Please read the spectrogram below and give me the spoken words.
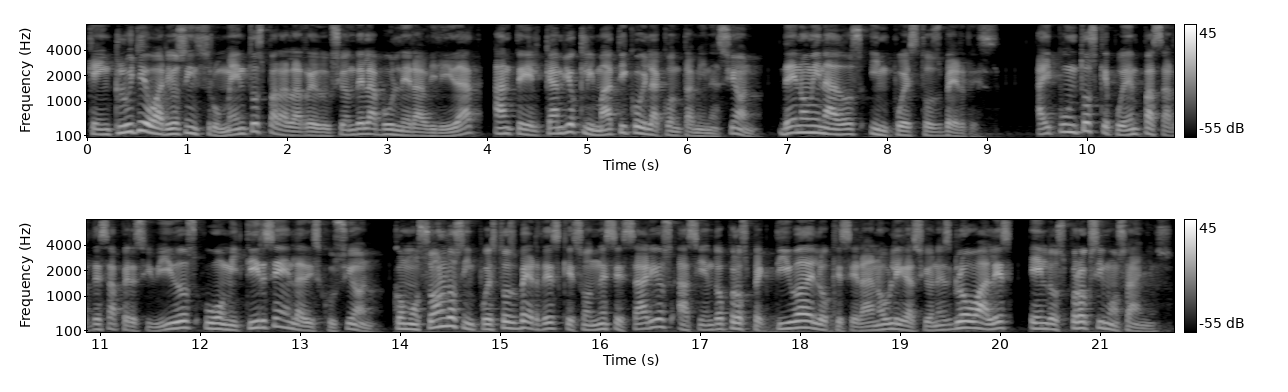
que incluye varios instrumentos para la reducción de la vulnerabilidad ante el cambio climático y la contaminación, denominados impuestos verdes. Hay puntos que pueden pasar desapercibidos u omitirse en la discusión, como son los impuestos verdes que son necesarios haciendo prospectiva de lo que serán obligaciones globales en los próximos años.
